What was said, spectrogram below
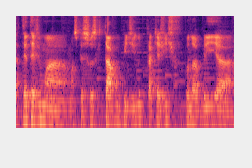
até teve uma- umas pessoas que estavam pedindo para que a gente, quando abria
